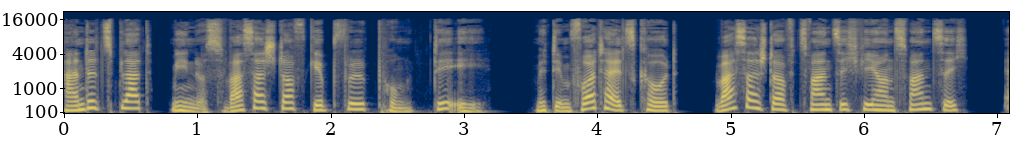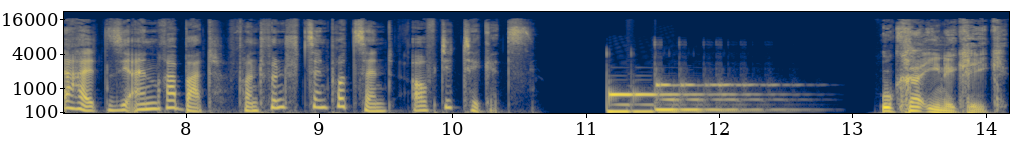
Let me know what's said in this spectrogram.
handelsblatt-wasserstoffgipfel.de. Mit dem Vorteilscode Wasserstoff 2024 erhalten Sie einen Rabatt von 15% auf die Tickets. Ukraine-Krieg.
